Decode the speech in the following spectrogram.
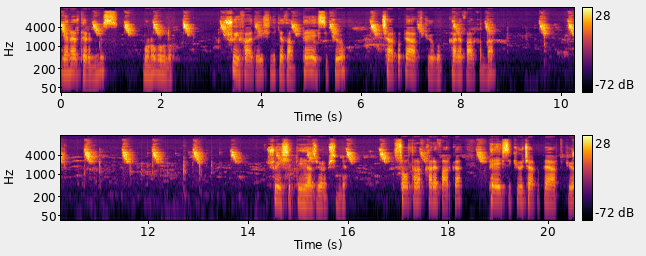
genel terimimiz bunu bulduk. Şu ifadeyi şimdi yazalım. P eksi Q çarpı P artı Q bu. Kare farkından. Şu eşitliği yazıyorum şimdi. Sol taraf kare farkı. P eksi Q çarpı P artı Q.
